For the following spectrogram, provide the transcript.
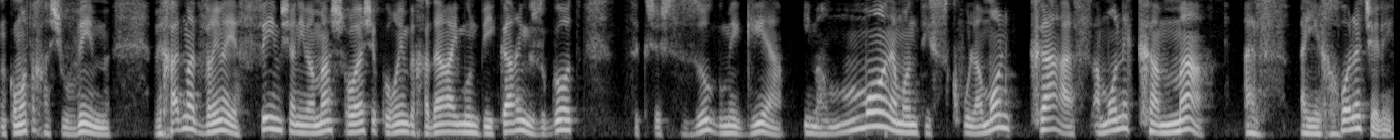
המקומות החשובים ואחד מהדברים היפים שאני ממש רואה שקורים בחדר האימון בעיקר עם זוגות זה כשזוג מגיע עם המון המון תסכול המון כעס המון נקמה אז היכולת שלי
